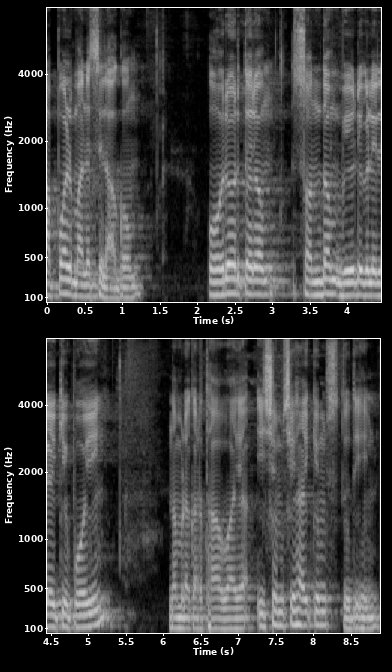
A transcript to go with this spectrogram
അപ്പോൾ മനസ്സിലാകും. ഓരോരുത്തരും സ്വന്തം വീടുകളിലേക്ക് പോയി. നമ്മുടെ കർത്താവായ ഈശംഷിഹായ്ക്കും സ്തുതി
